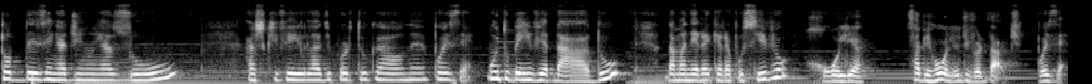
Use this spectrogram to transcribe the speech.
todo desenhadinho em azul. Acho que veio lá de Portugal, né? Pois é, muito bem vedado, da maneira que era possível, rolha. Sabe rolha de verdade? Pois é.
